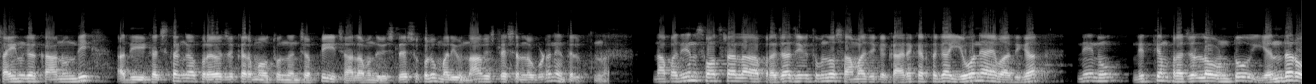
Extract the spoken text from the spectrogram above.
సైన్గా కానుంది. అది ఖచ్చితంగా ప్రయోజకరం అవుతుందని చెప్పి చాలామంది విశ్లేషకులు మరియు నా విశ్లేషణలో కూడా నేను తెలుపుతున్నాను. నా పదిహేను సంవత్సరాల ప్రజా జీవితంలో సామాజిక కార్యకర్తగా యువ న్యాయవాదిగా నేను నిత్యం ప్రజల్లో ఉంటూ ఎందరో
